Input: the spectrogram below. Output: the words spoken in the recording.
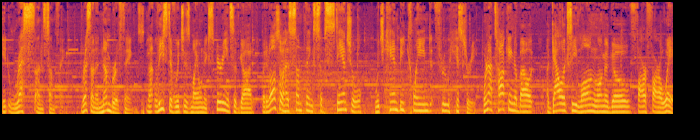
It rests on something. It rests on a number of things, not least of which is my own experience of God, but it also has something substantial which can be claimed through history. We're not talking about a galaxy long, long ago, far, far away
